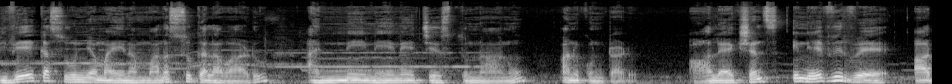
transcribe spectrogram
వివేకశూన్యమైన మనస్సు గలవాడు అన్నీ నేనే చేస్తున్నాను. అనుకుంటాడు. All actions in every way are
